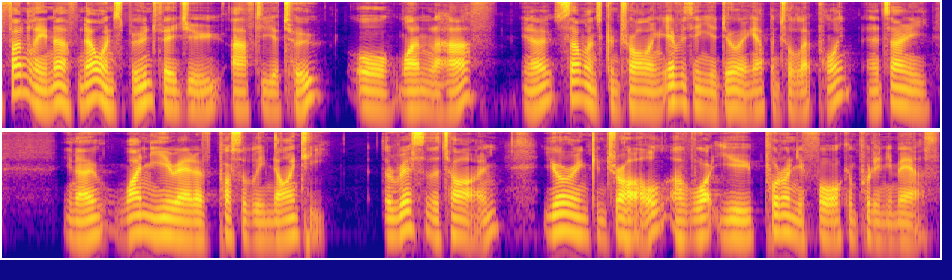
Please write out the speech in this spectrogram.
Funnily enough, no one spoon feeds you after you're two or one and a half. You know, someone's controlling everything you're doing up until that point, and it's only, you know, one year out of possibly 90. The rest of the time, you're in control of what you put on your fork and put in your mouth.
